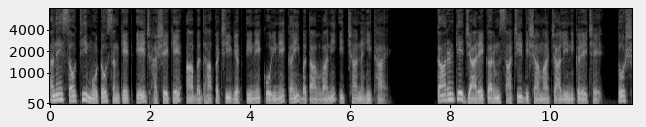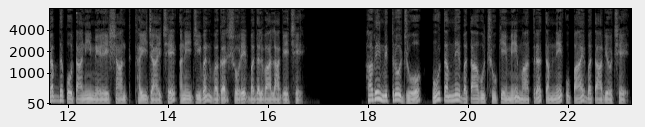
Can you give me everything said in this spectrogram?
અને સૌથી મોટો સંકેત એ જ હશે કે આ બધા પછી વ્યક્તિને કોઈને કંઈ બતાવવાની ઈચ્છા નહીં થાય. કારણ કે જ્યારે કર્મ સાચી દિશામાં ચાલી નીકળે છે તો શબ્દ પોતાની મેળે શાંત થઈ જાય છે અને જીવન વગર શોરે બદલવા લાગે છે. હવે મિત્રો જુઓ, હું તમને બતાવું છું કે મેં માત્ર તમને ઉપાય બતાવ્યો છે.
